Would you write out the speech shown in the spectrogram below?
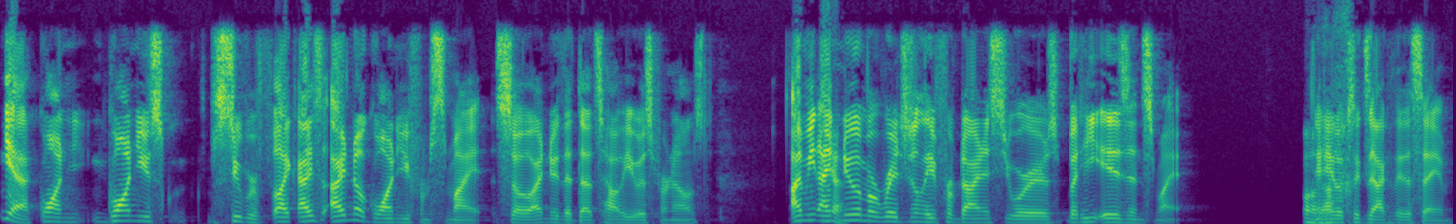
Yeah, Guan Guan Yu's super like I I know Guan Yu from Smite, so I knew that that's how he was pronounced. I mean, I Yeah. knew him originally from Dynasty Warriors, but he is in Smite, Well, and he looks exactly the same.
